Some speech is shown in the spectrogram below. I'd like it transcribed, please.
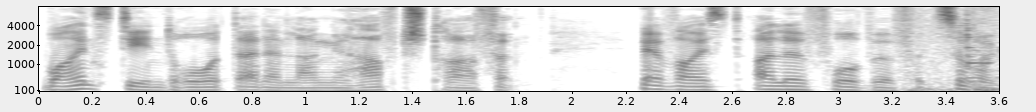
Weinstein droht eine lange Haftstrafe. Er weist alle Vorwürfe zurück.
